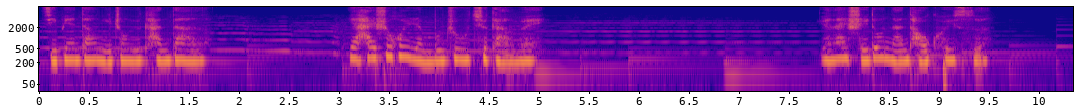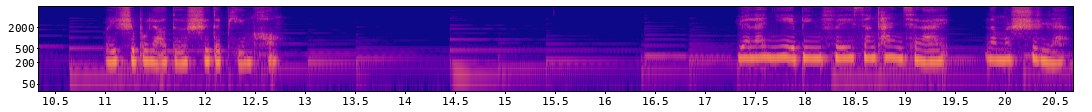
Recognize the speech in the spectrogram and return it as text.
即便当你终于看淡了，也还是会忍不住去感慰。原来谁都难逃亏损，维持不了得失的平衡。原来你也并非像看起来那么释然，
